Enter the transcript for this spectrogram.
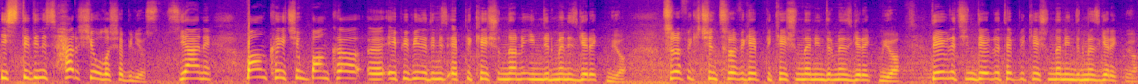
istediğiniz her şeye ulaşabiliyorsunuz. Yani banka için banka e, app dediğimiz application'larını indirmeniz gerekmiyor. Trafik için trafik application'larını indirmeniz gerekmiyor. Devlet için devlet application'larını indirmeniz gerekmiyor.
